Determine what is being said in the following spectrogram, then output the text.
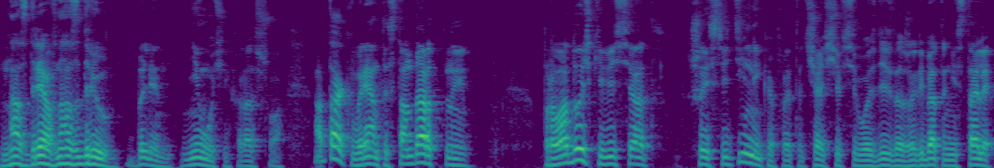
ноздря в ноздрю, блин, не очень хорошо. А так, варианты стандартные. Проводочки висят, 6 светильников, это чаще всего здесь даже ребята не стали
